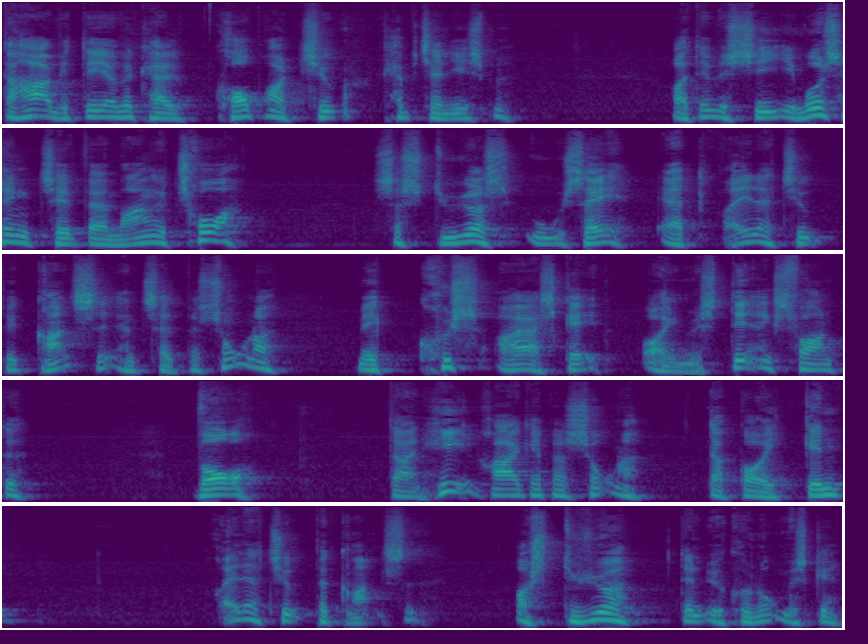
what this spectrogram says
der har vi det, jeg vil kalde korporativ kapitalisme. Og det vil sige, i modsætning til, hvad mange tror, så styres USA af et relativt begrænset antal personer med krydsejerskab og investeringsfonde, hvor der er en hel række personer, der går igen relativt begrænset og styrer den økonomiske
